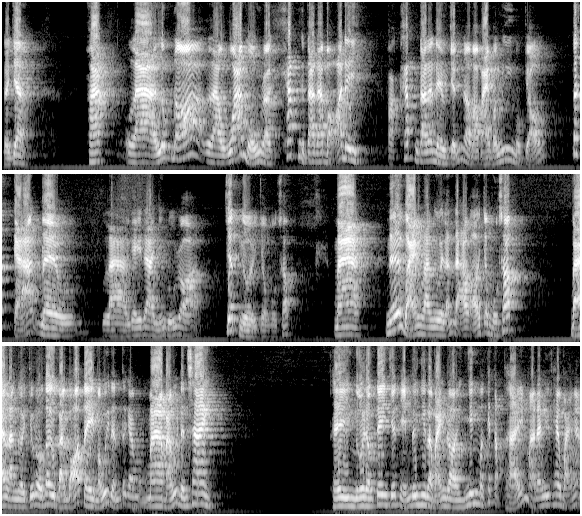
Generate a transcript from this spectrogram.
Được chưa? Hoặc là lúc đó là quá muộn rồi, khách người ta đã bỏ đi hoặc khách người ta đã điều chỉnh rồi, mà bạn vẫn đứng một chỗ. Tất cả đều là gây ra những rủi ro chết người trong cuộc sống. Mà nếu bạn là người lãnh đạo ở trong một shop bạn là người chủ đầu tư, bạn bỏ tiền mà quyết định tất cả, mà bạn quyết định sai, thì người đầu tiên chịu trách nhiệm đương nhiên là bạn rồi. Nhưng mà cái tập thể mà đang đi theo bạn á,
